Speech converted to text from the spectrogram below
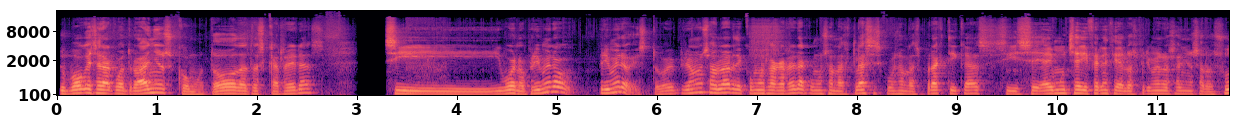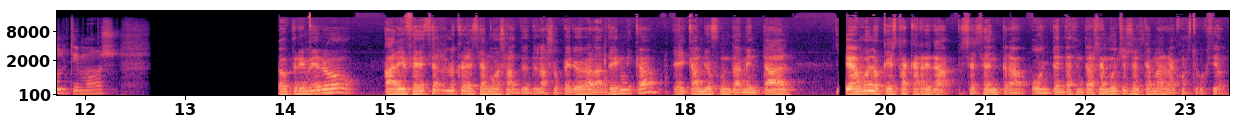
Supongo que será cuatro años, como todas las carreras. Sí, y bueno, primero, primero esto. Primero vamos a hablar de cómo es la carrera, cómo son las clases, cómo son las prácticas, si hay mucha diferencia de los primeros años a los últimos. Lo primero, a diferencia de lo que decíamos antes, de la superior a la técnica, el cambio fundamental y algo en lo que esta carrera se centra o intenta centrarse mucho es el tema de la construcción.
